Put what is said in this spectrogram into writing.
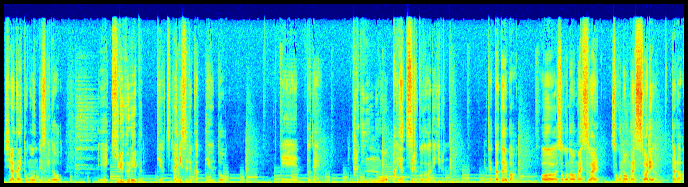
知らないと思うんですけど、えー、キルグレイブってやつ何するかっていうと、えー、っとね、他人を操ることができるんだよ。じゃあ、例えば、おい、そこのお前座れ、そこのお前座れよって言ったら、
